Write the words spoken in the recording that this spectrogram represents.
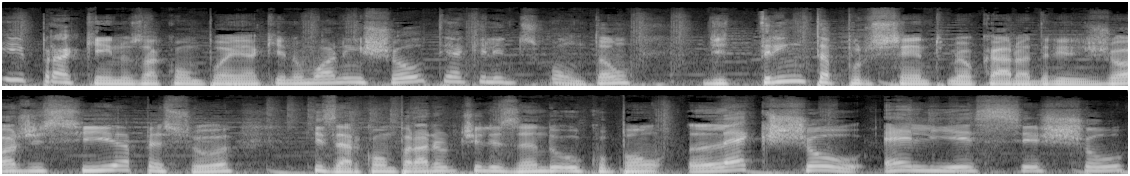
E para quem nos acompanha aqui no Morning Show, tem aquele descontão de 30%, meu caro Adrilles Jorge, se a pessoa quiser comprar utilizando o cupom LECSHOW, L-E-C Show.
